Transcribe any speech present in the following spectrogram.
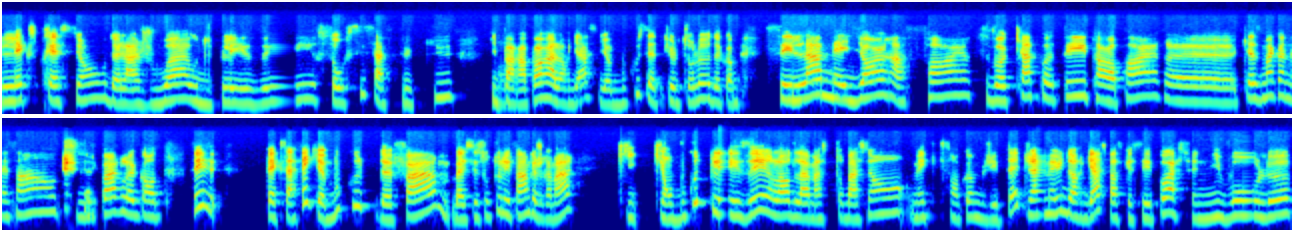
l'expression de la joie ou du plaisir, ça aussi, ça fluctue. Puis par rapport à l'orgasme, il y a beaucoup cette culture-là de comme c'est la meilleure affaire, tu vas capoter, t'en perds euh, quasiment connaissance, tu perds le compte. Tu sais, fait que ça fait qu'il y a beaucoup de femmes, ben c'est surtout les femmes que je remarque, qui, qui, ont beaucoup de plaisir lors de la masturbation, mais qui sont comme j'ai peut-être jamais eu d'orgasme parce que c'est pas à ce niveau-là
